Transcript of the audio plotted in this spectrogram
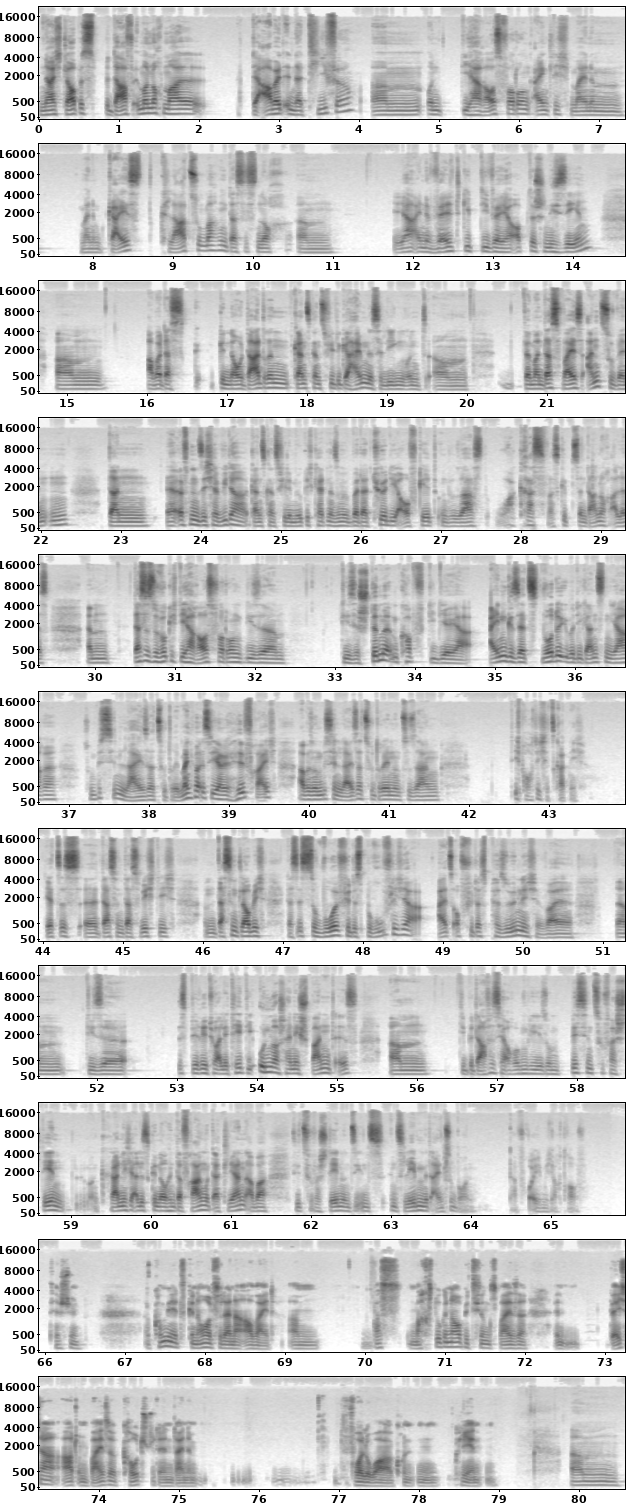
Na, ich glaube, es bedarf immer noch mal der Arbeit in der Tiefe ähm, und die Herausforderung eigentlich meinem, meinem Geist klar zu machen, dass es noch ähm, ja, eine Welt gibt, die wir ja optisch nicht sehen. Ähm, aber dass genau da drin ganz, ganz viele Geheimnisse liegen. Und ähm, wenn man das weiß anzuwenden, dann eröffnen sich ja wieder ganz, ganz viele Möglichkeiten. Da sind wir bei der Tür, die aufgeht und du sagst, boah, krass, was gibt es denn da noch alles? Ähm, das ist so wirklich die Herausforderung, diese, diese Stimme im Kopf, die dir ja eingesetzt wurde über die ganzen Jahre, so ein bisschen leiser zu drehen. Manchmal ist sie ja hilfreich, aber so ein bisschen leiser zu drehen und zu sagen, ich brauche dich jetzt gerade nicht. Jetzt ist äh, das und das wichtig. Ähm, das sind, glaube ich, das ist sowohl für das Berufliche als auch für das Persönliche, weil ähm, diese Spiritualität, die unwahrscheinlich spannend ist, ähm, die bedarf es ja auch irgendwie so ein bisschen zu verstehen. Man kann nicht alles genau hinterfragen und erklären, aber sie zu verstehen und sie ins, ins Leben mit einzubauen. Da freue ich mich auch drauf. Sehr schön. Kommen wir jetzt genauer zu deiner Arbeit. Ähm, was machst du genau, beziehungsweise in welcher Art und Weise coachst du denn deine Follower, Kunden, Klienten? Ähm,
